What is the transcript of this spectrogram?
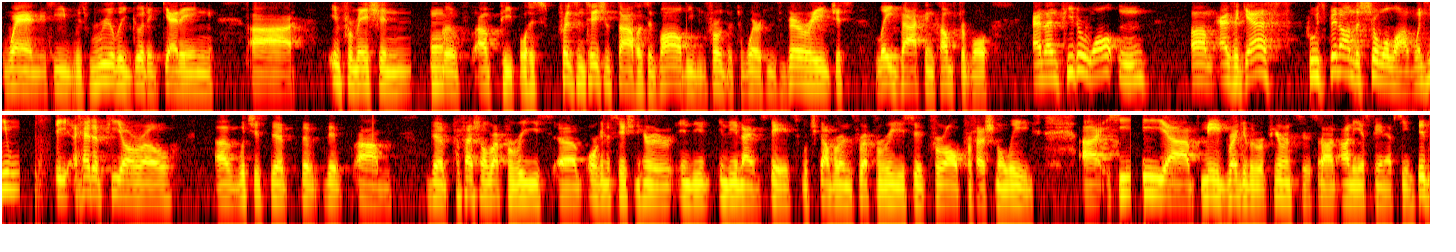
when he was really good at getting. Uh, information of, of people. His presentation style has evolved even further to where he's very just laid back and comfortable. And then Peter Walton, um, as a guest, who's been on the show a lot, when he was the head of PRO, uh, which is the the the, um, the professional referees uh, organization here in the in the United States, which governs referees for all professional leagues. Uh, he, he uh, made regular appearances on, on ESPN FC and did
